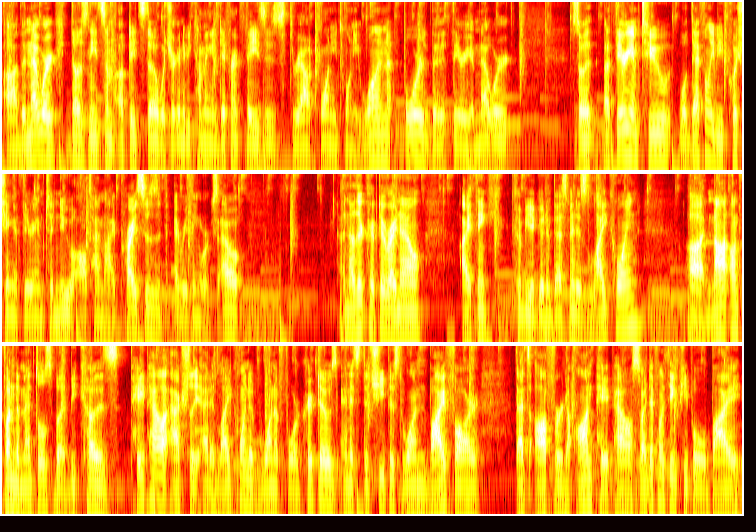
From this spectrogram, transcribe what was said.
Uh, the network does need some updates though, which are going to be coming in different phases throughout 2021 for the Ethereum network. So Ethereum 2 will definitely be pushing Ethereum to new all-time high prices if everything works out. Another crypto right now I think could be a good investment is Litecoin. Uh, not on fundamentals, but because PayPal actually added Litecoin of one of four cryptos, and it's the cheapest one by far that's offered on PayPal. So I definitely think people will buy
